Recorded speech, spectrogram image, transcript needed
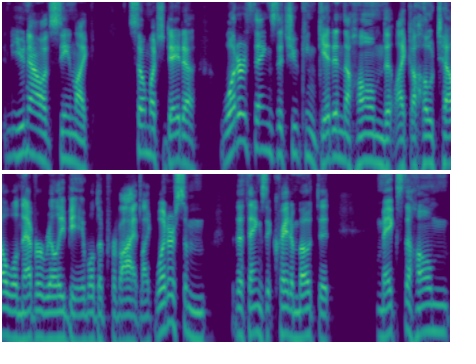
you now have seen like so much data. What are things that you can get in the home that like a hotel will never really be able to provide? Like, what are some the things that create a moat that makes the home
